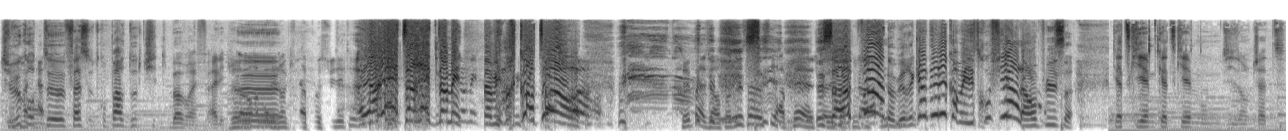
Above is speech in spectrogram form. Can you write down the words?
Tu veux qu'on te fasse, qu'on parle d'autres cheats? Bah bref, allez. Je Euh, les gens qui et tout. allez, Arrête, arrête Non mais, non mais Arcantor Je sais pas, j'ai entendu ça aussi après. Ça va pas Non mais regardez-le comment il est trop fier là en plus 4 4 on me dit dans le chat.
